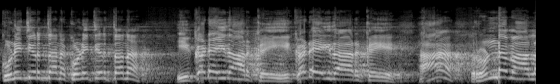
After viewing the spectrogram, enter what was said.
ಕುಣಿತಿರ್ತಾನ ಕುಣಿತಿರ್ತಾನ. ಈ ಕಡೆ ಐದಾರು ಕೈ, ಈ ಕಡೆ ಐದಾರು ಕೈ. ಆ, ರುಂಡಮಾಲ,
